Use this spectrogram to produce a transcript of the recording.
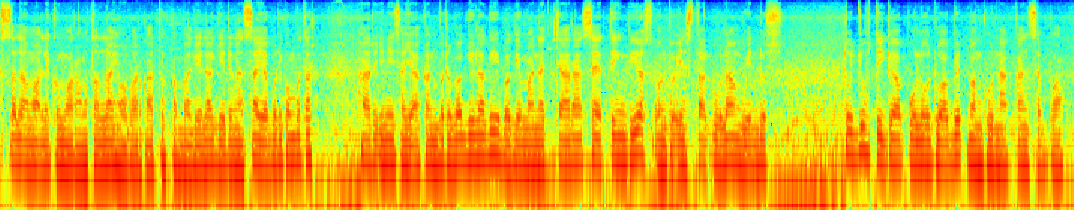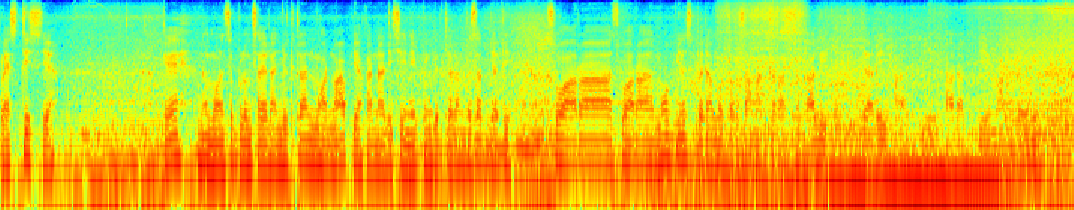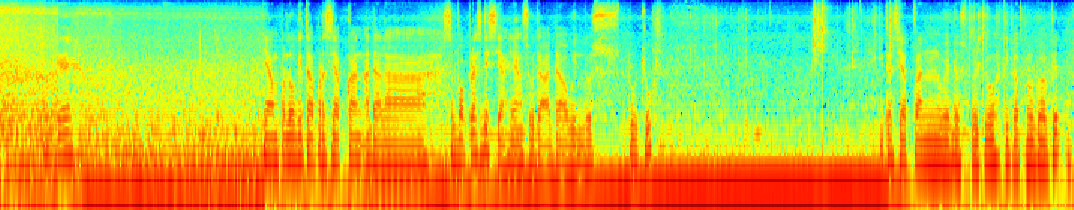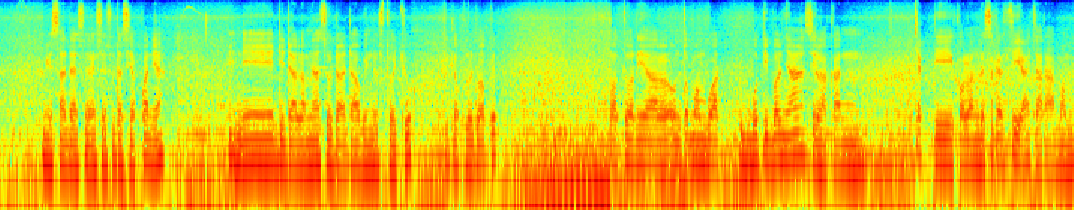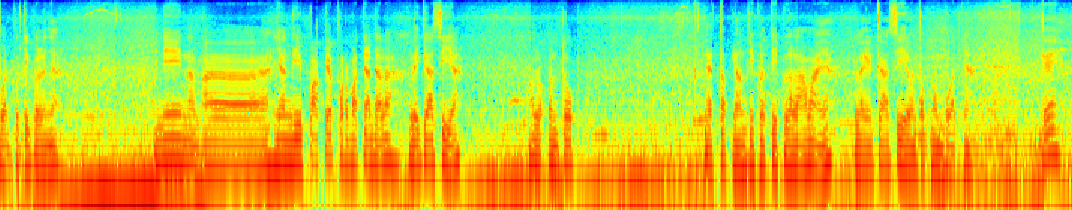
Assalamualaikum warahmatullahi wabarakatuh. Kembali lagi dengan saya Budi Komputer. Hari ini saya akan berbagi lagi bagaimana cara setting BIOS untuk install ulang Windows 7 32 bit menggunakan sebuah flashdisk ya Oke, namun sebelum saya lanjutkan mohon maaf ya karena di sini pinggir jalan besar jadi suara-suara mobil sepeda motor sangat keras sekali dari harap dimaklumi. Oke, yang perlu kita persiapkan adalah sebuah flash disk ya yang sudah ada Windows 7 kita siapkan Windows 7 32 bit. Ini saya sudah siapkan ya ini di dalamnya sudah ada Windows 7 32 bit. Tutorial untuk membuat bootable-nya silahkan cek di kolom deskripsi ya cara membuat bootable-nya. Ini uh, yang dipakai formatnya adalah legacy ya. Kalau untuk laptop yang tipe-tipe lama ya legacy untuk membuatnya. Oke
